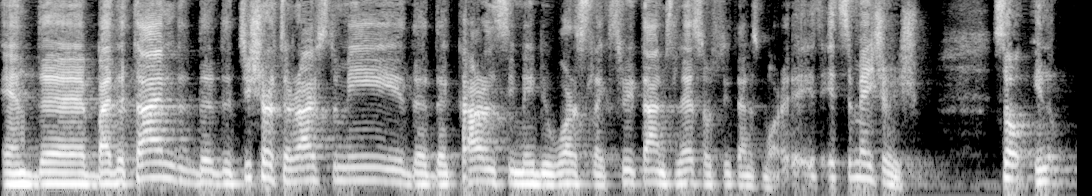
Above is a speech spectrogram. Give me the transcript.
and uh, by the time the, the, t-shirt arrives to me, the, the currency may be worth like three times less or three times more. It, it's a major issue. So in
